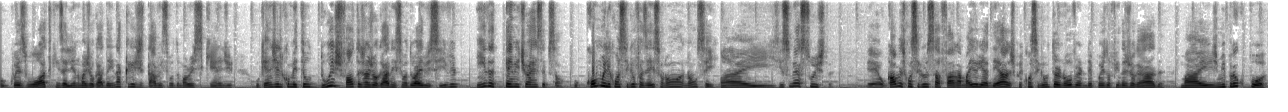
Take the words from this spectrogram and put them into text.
o Quez Watkins ali numa jogada inacreditável em cima do Maurice Kennedy. O Kennedy ele cometeu duas faltas na jogada em cima do wide receiver e ainda permitiu a recepção. O como ele conseguiu fazer isso eu não, não sei, mas isso me assusta. É, o Cowboys conseguiu safar na maioria delas porque conseguiu um turnover depois do fim da jogada, mas me preocupou.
